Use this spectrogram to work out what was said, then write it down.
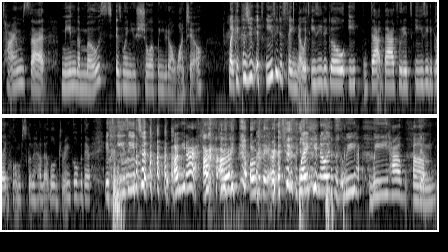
times that mean the most is when you show up when you don't want to. Like, because you, it's easy to say no. It's easy to go eat that bad food. It's easy to be like, oh, I'm just gonna have that little drink over there. It's easy to, I mean, our, our, our over there. Like you know it's we we have um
